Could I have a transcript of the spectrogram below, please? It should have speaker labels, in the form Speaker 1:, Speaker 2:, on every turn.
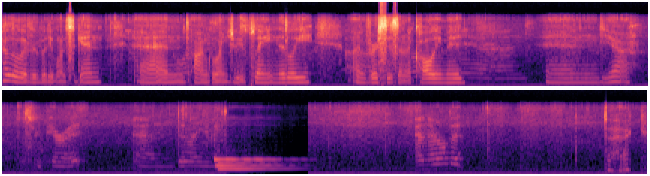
Speaker 1: Hello everybody once again, and I'm going to be playing Nidalee. I'm versus an Akali mid, and yeah.
Speaker 2: Just repair it, and then I need to. And I know that...
Speaker 1: The heck?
